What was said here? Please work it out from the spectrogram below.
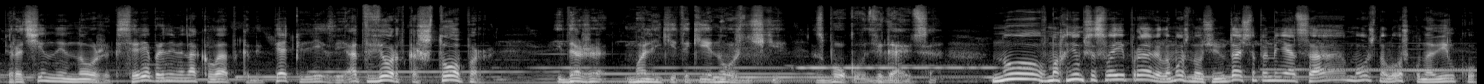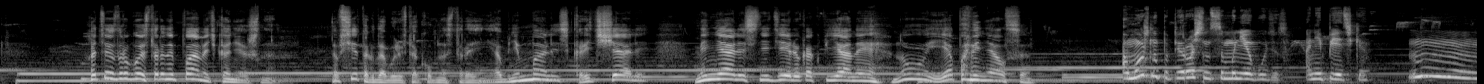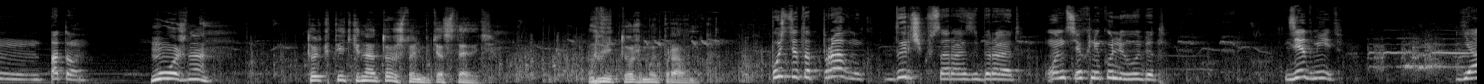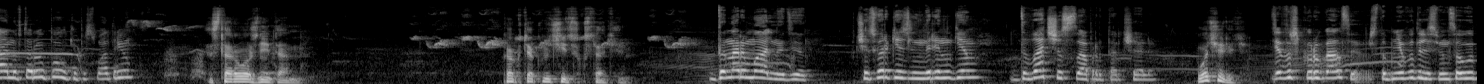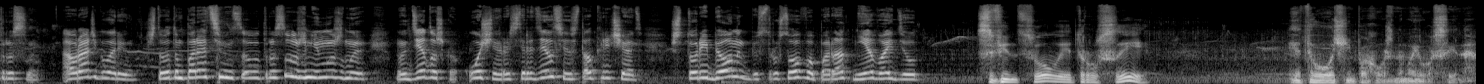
перочинный ножик с серебряными накладками, пять лезвий, отвертка, штопор и даже маленькие такие ножнички сбоку выдвигаются. Но вмахнемся свои правила. Можно очень удачно поменяться, а можно ложку на вилку. Хотя, с другой стороны, память, конечно. Да все тогда были в таком настроении. Обнимались, кричали, менялись неделю, как пьяные. Ну, и я поменялся. А можно папиросница мне будет, а не Петьке? Ну, потом. Можно. Только Петьке надо тоже что-нибудь оставить. Он ведь тоже мой правнук. Пусть этот правнук дырчик в сарай забирает. Он технику любит. Дед Мить, я на второй полке посмотрю. Осторожней там. Как у тебя ключица, кстати? Да нормально, дед. В четверг ездили на рентген, два часа проторчали. Очередь? Дедушка ругался, чтобы мне выдали свинцовые трусы. А врач говорил, что в этом параде свинцовые трусы уже не нужны. Но дедушка очень рассердился и стал кричать, что ребенок без трусов в аппарат не войдет. Свинцовые трусы? Это очень похоже на моего сына.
